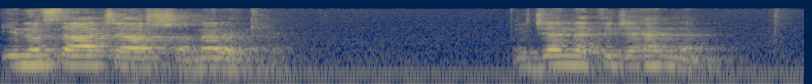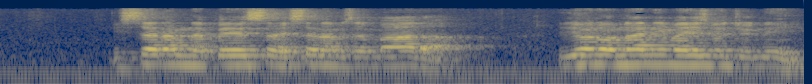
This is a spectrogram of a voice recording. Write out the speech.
I nosače arša, meleke. I džennet i džehennem. I sedam nebesa i sedam zemara. I ono na njima između njih.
